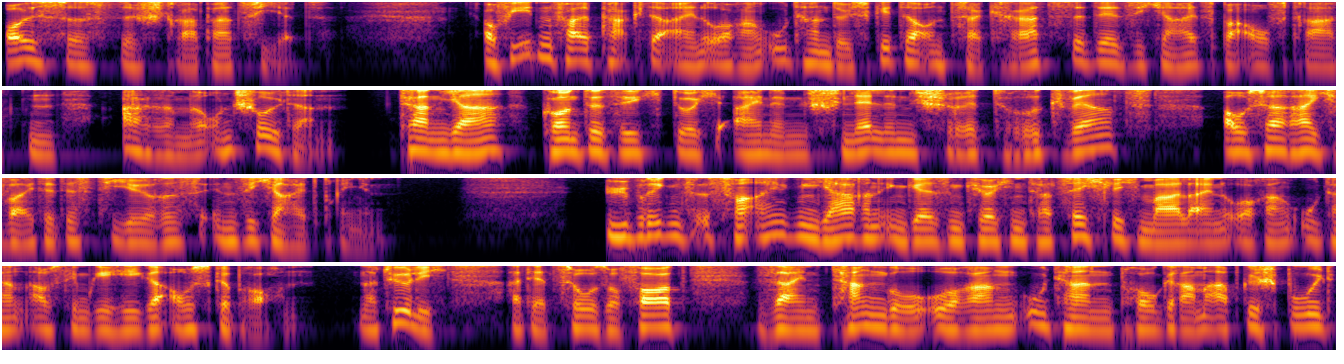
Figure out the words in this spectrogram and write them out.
äußerste strapaziert. Auf jeden Fall packte ein Orang-Utan durchs Gitter und zerkratzte der Sicherheitsbeauftragten Arme und Schultern. Tanja konnte sich durch einen schnellen Schritt rückwärts außer Reichweite des Tieres in Sicherheit bringen. Übrigens ist vor einigen Jahren in Gelsenkirchen tatsächlich mal ein Orang-Utan aus dem Gehege ausgebrochen. Natürlich hat der Zoo sofort sein Tango-Orang-Utan-Programm abgespult,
